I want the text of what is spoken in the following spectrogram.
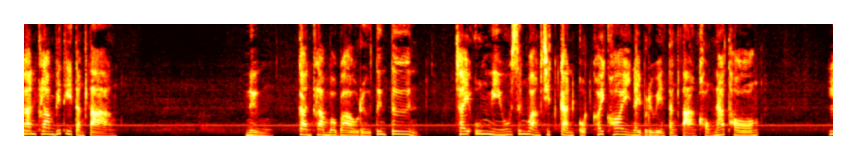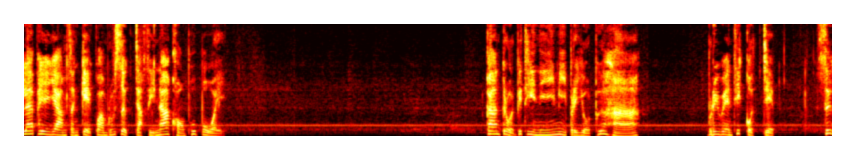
การคลำวิธีต่างๆ 1. การคลำเบาๆ หรือตื้นๆ ใช้อุ้งนิ้วซึ่งวางชิดกันกดค่อยๆ ในบริเวณต่างๆ ของหน้าท้อง และพยายามสังเกตความรู้สึกจากสีหน้าของผู้ป่วย การตรวจวิธีนี้มีประโยชน์เพื่อหา บริเวณที่กดเจ็บ ซึ่ง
